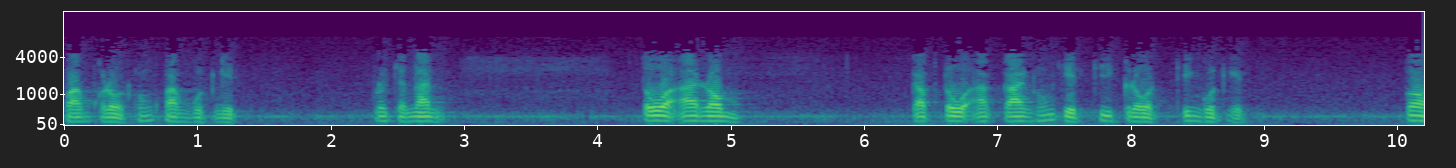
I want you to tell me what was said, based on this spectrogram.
ความโกรธของความหงุดหงิด เพราะฉะนั้น ตัวอารมณ์กับตัวอาการของจิตที่โกรธที่หงุดหงิด ก็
